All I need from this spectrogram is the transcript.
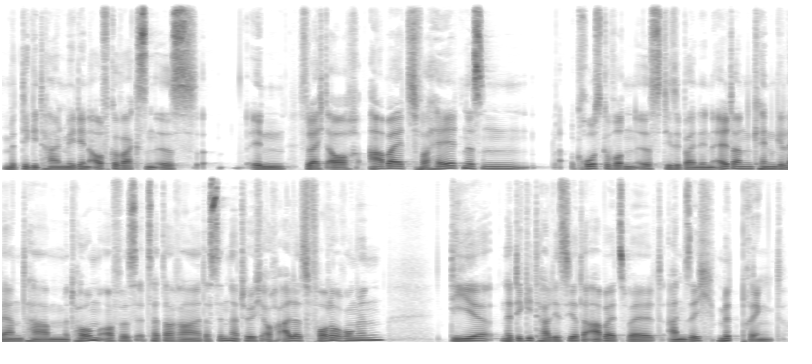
mit digitalen Medien aufgewachsen ist, in vielleicht auch Arbeitsverhältnissen groß geworden ist, die sie bei den Eltern kennengelernt haben, mit Homeoffice etc. Das sind natürlich auch alles Forderungen, die eine digitalisierte Arbeitswelt an sich mitbringt.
